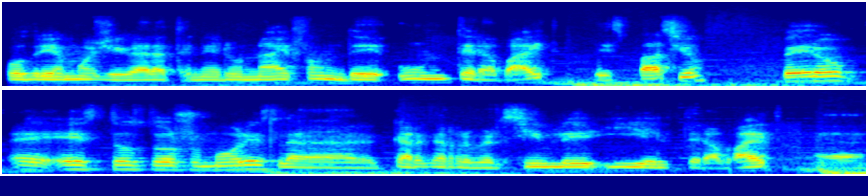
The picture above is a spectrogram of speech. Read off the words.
podríamos llegar a tener un iPhone de un terabyte de espacio Pero eh, estos dos rumores, la carga reversible y el terabyte, eh,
